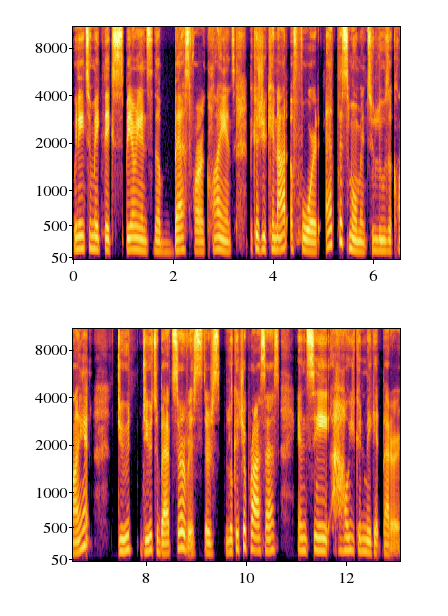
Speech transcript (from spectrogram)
We need to make the experience the best for our clients because you cannot afford at this moment to lose a client due due to bad service. There's look at your process and see how you can make it better.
